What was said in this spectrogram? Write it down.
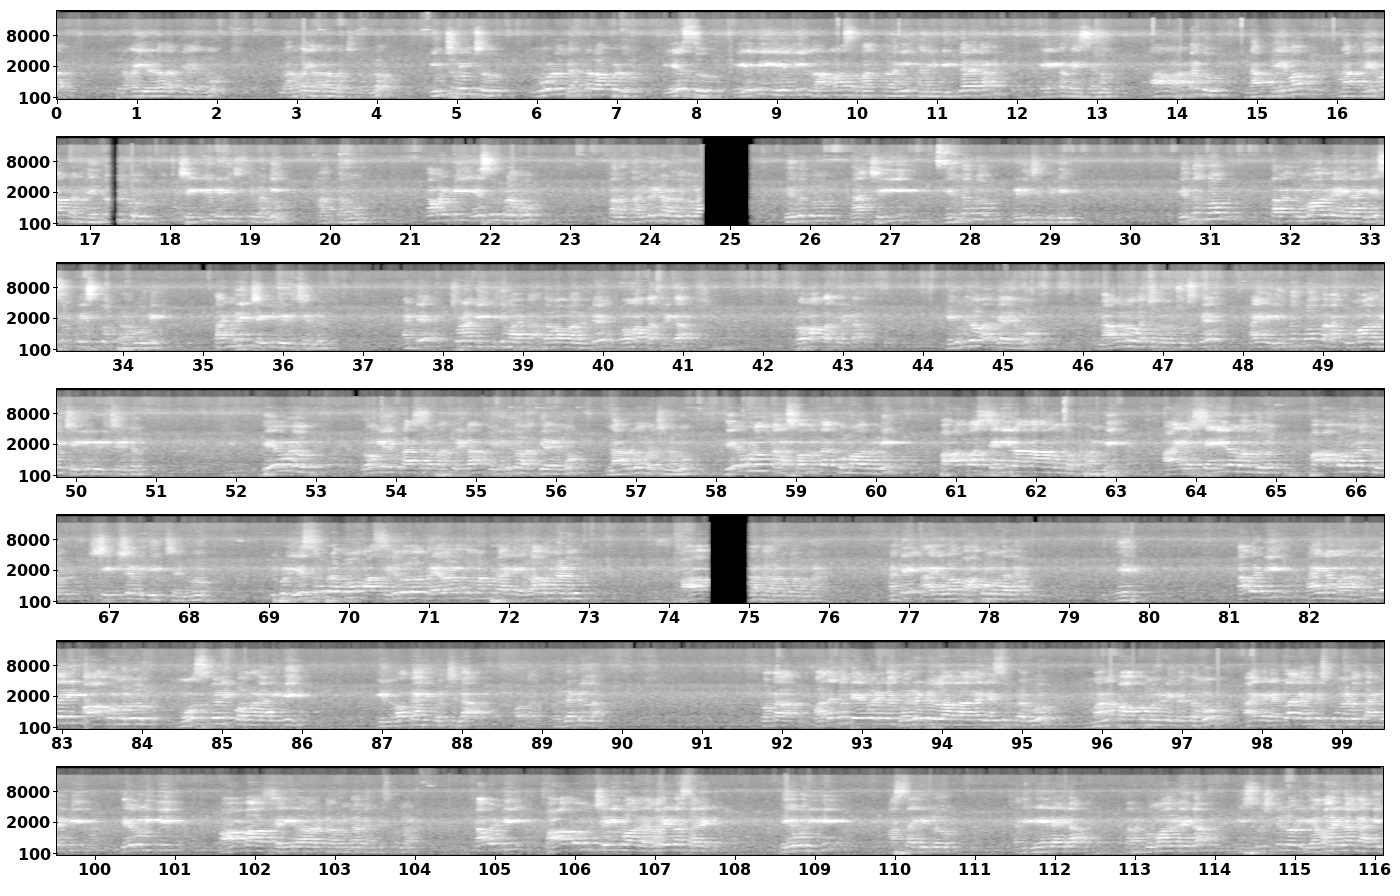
ఇరవై ఏడవ అధ్యాయము నలభై ఆరవ వచనంలో ఇంచుమించు మూడు గంటలప్పుడు యేసు ఏది ఏది లామా సమర్థాని అని బిగ్గరగా కేక వేశాను ఆ మాటకు నా దేవ నా దేవ నన్ను ఎందుకు చెయ్యి విడిచితివని అర్థము. కాబట్టి యేసు ప్రభు తన తండ్రిని అడుగుతున్నాడు. ఎందుకు? నా చెయ్యి ఎందుకు విడిచితివి? ఎందుకు? తన కుమారుడైన యేసుక్రీస్తు ప్రభుని తండ్రి చెయ్యి విడిచిండు. అంటే చూడండి ఇది మనకు అర్థం అవ్వాలంటే రోమాపత్రిక రోమాపత్రిక ఎనిమిదో అధ్యాయము నాలుగో వచనంలో చూస్తే ఆయన ఎందుకు తన కుమారుని చెయ్యి విడిచిండు దేవుడు రోమిలకు రాసిన పత్రిక ఎనిమిదో అధ్యాయము నాలుగో వచనము దేవుడు తన సొంత కుమారుని పాప శరీరాకారముతో పంపి ఆయన శరీరమందు పాపమునకు శిక్ష విధించను. ఇప్పుడు యేసు ప్రభు ఆ శిలువలో ప్రేరణతున్నప్పుడు ఆయన ఎలా ఉన్నాడు? ఉన్నాడు అంటే ఆయనలో పాపం ఉన్నదా లేదు. కాబట్టి ఆయన మనందరి పాపములు మోసుకొని పోవడానికి ఈ లోకానికి వచ్చిన ఒక గొర్రెపిల్ల. ఒక వదకు తేబడిన గొర్రెపిల్ల లాగా యేసు ప్రభు మన పాపముల నిమిత్తము ఆయన ఎట్లా కనిపిస్తున్నాడు తండ్రికి దేవునికి పాప శరీరాకారంగా కనిపిస్తున్నాడు. కాబట్టి పాపము చేయవారు ఎవరైనా సరే దేవునికి అసహ్యులు. అది నేనైనా తన కుమారుడైనా ఈ సృష్టిలో ఎవరైనా కానీ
